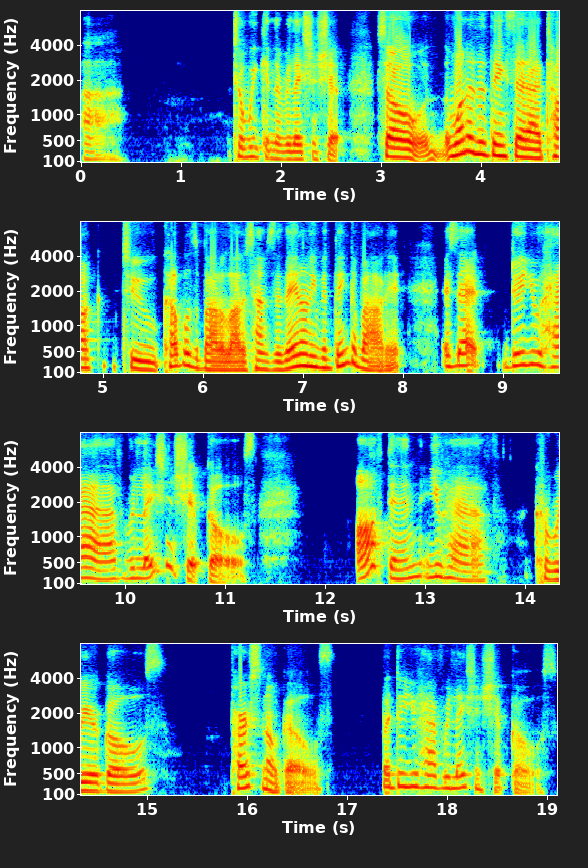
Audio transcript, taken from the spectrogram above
uh, to weaken the relationship. So one of the things that I talk to couples about a lot of times that they don't even think about it is that do you have relationship goals? Often you have career goals, personal goals, but do you have relationship goals?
